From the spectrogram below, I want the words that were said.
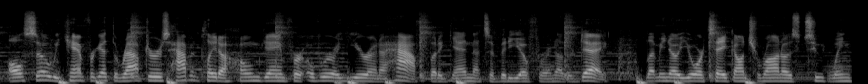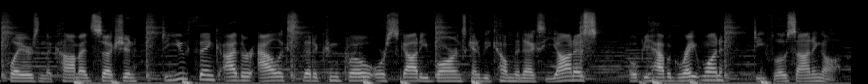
Also, we can't forget the Raptors haven't played a home game for over a year and a half, but again, that's a video for another day. Let me know your take on Toronto's two wing players in the comments section. Do you think either Alex Antetokounmpo or Scottie Barnes can become the next Giannis? Hope you have a great one. D-Flow signing off.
